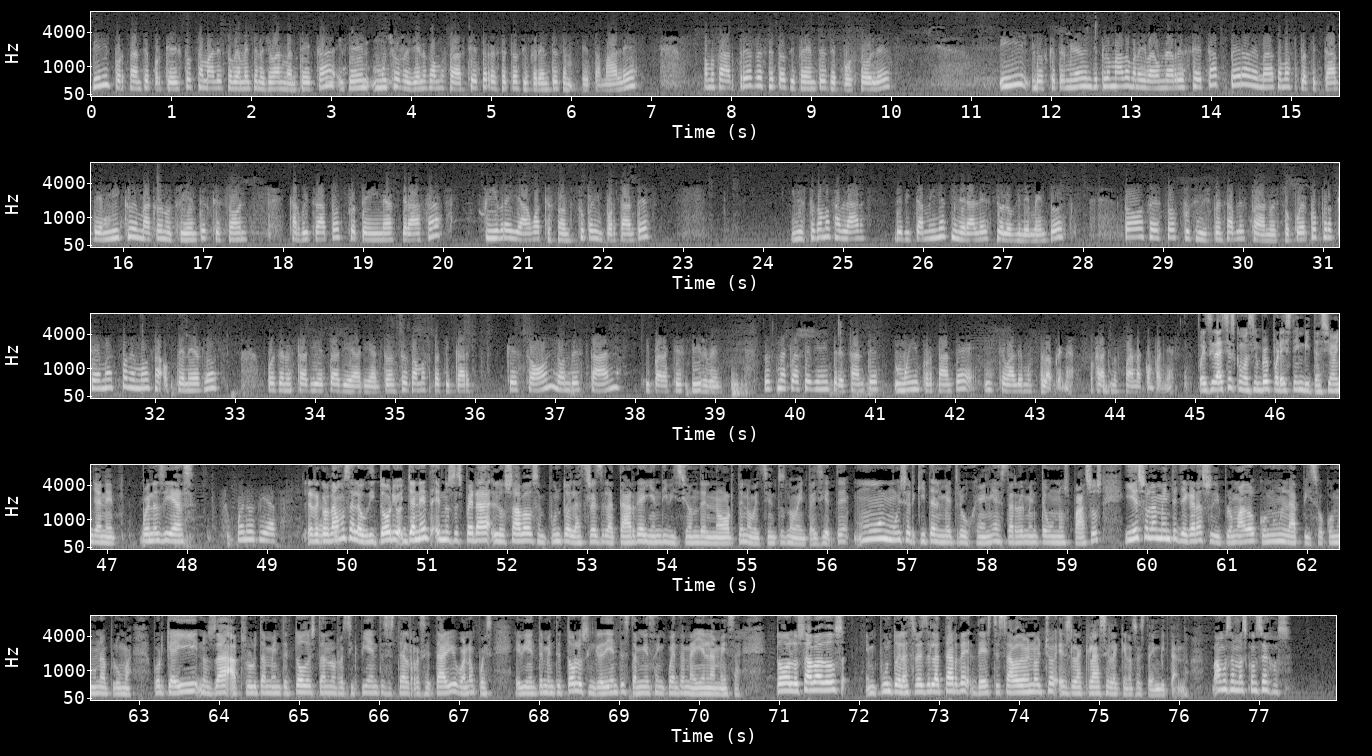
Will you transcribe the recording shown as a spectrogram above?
bien importante porque estos tamales obviamente nos llevan manteca y tienen muchos rellenos. Vamos a dar siete recetas diferentes de tamales Vamos a dar tres recetas diferentes de pozoles y los que terminan el diplomado van a llevar una receta, pero además vamos a platicar de micro y macronutrientes que son carbohidratos, proteínas, grasas, fibra y agua que son súper importantes. Y después vamos a hablar de vitaminas, minerales y oligoelementos, todos estos pues indispensables para nuestro cuerpo, pero que además podemos obtenerlos pues de nuestra dieta diaria. Entonces vamos a platicar qué son, dónde están y para qué sirven. Es una clase bien interesante, muy importante y que vale mucho la pena. Ojalá que nos puedan acompañar. Pues gracias como siempre por esta invitación, Janet. Buenos días. Buenos días. Le recordamos al auditorio, Janet eh, nos espera los sábados en punto de las 3 de la tarde, ahí en División del Norte, 997, muy, muy cerquita del Metro Eugenia, está realmente a unos pasos, y es solamente llegar a su diplomado con un lápiz o con una pluma, porque ahí nos da absolutamente todo, están los recipientes, está el recetario, y bueno, pues evidentemente todos los ingredientes también se encuentran ahí en la mesa. Todos los sábados, en punto de las 3 de la tarde, de este sábado en 8, es la clase a la que nos está invitando. Vamos a más consejos.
